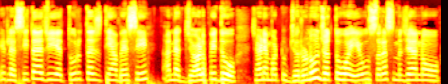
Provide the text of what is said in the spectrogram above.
એટલે સીતાજીએ તુરત જ ત્યાં બેસી અને જળ પીધું. જાણે મોટું ઝરણું જતું હોય એવું સરસ મજાનું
